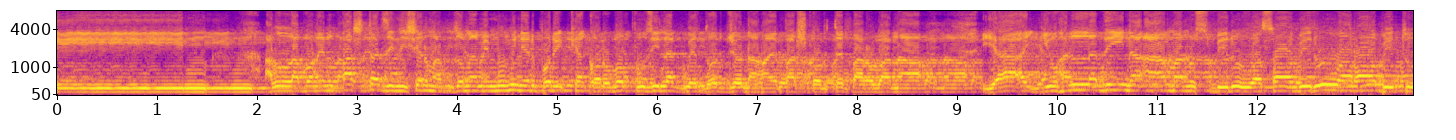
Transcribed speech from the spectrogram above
الصابرين আল্লাহ বলেন পাঁচটা জিনিসের মাধ্যমে আমি মুমিনের পরীক্ষা করব পুঁজি লাগবে ধৈর্য না হয় পাশ করতে পারবা না ইয়া আইয়ুহাল্লাযীনা আমানুসবিরু ওয়া সাবিরু ওয়া রাবিতু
